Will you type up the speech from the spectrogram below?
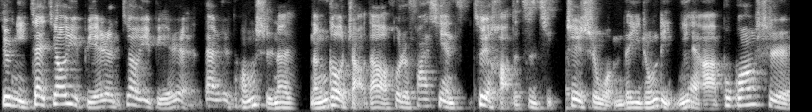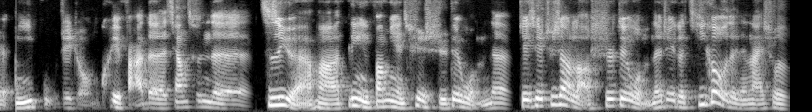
就是你在教育别人、教育别人，但是同时呢，能够找到或者发现最好的自己，这是我们的一种理念啊。不光是弥补这种匮乏的乡村的资源哈，另一方面确实对我们的这些支教老师、对我们的这个机构的人来说，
